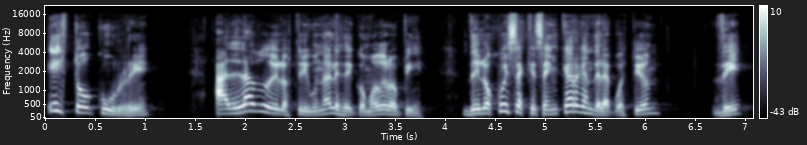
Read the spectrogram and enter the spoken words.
Esto ocurre al lado de los tribunales de Comodoro Pi, de los jueces que se encargan de la cuestión de,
